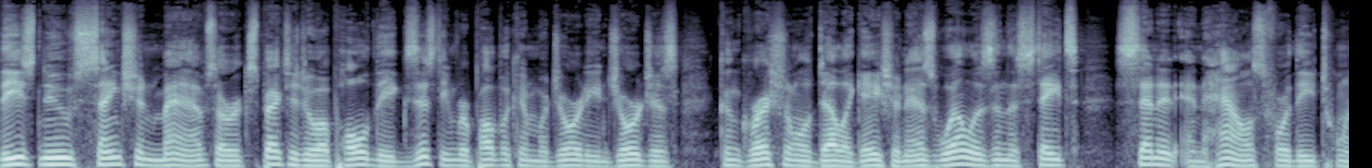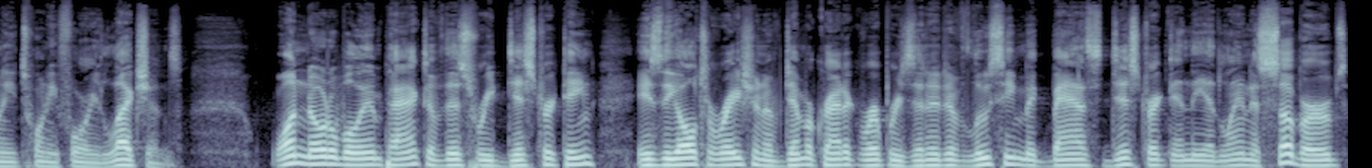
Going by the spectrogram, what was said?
These new sanctioned maps are expected to uphold the existing Republican majority in Georgia's congressional delegation as well as in the state's Senate and House for the 2024 elections. One notable impact of this redistricting is the alteration of Democratic Representative Lucy McBath's district in the Atlanta suburbs,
